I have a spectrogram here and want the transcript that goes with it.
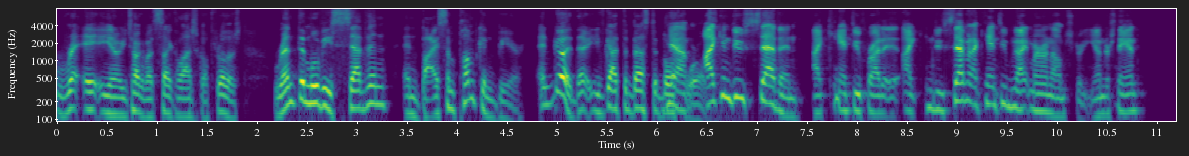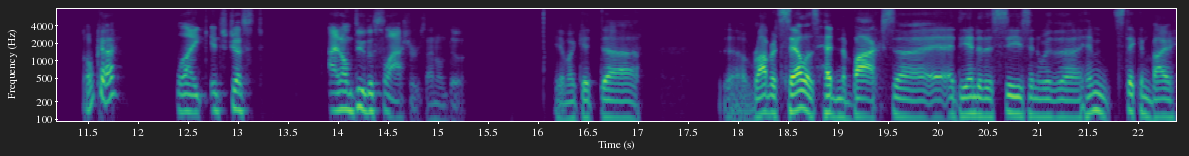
re- eh, you know, you talk about psychological thrillers. Rent the movie Seven and buy some pumpkin beer, and good. There, you've got the best of both yeah, worlds. I can do Seven. I can't do Friday. I can do Seven. I can't do Nightmare on Elm Street. You understand? Okay. Like it's just, I don't do the slashers. I don't do it. You might get uh uh, Robert Saleh's head in the box uh, at the end of the season with uh, him sticking by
